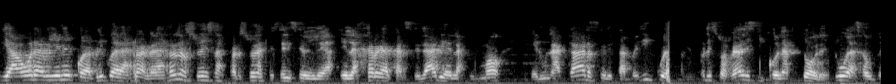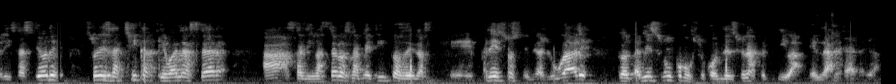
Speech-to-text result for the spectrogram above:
y ahora viene con la película de las ranas. Las ranas son esas personas que se dicen en la, en la jerga carcelaria, él la filmó en una cárcel, esta película, con presos reales y con actores, tuvo las autorizaciones, son esas chicas que van a hacer a satisfacer los apetitos de los eh, presos en los lugares, pero también son como su contención afectiva en la jerga.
